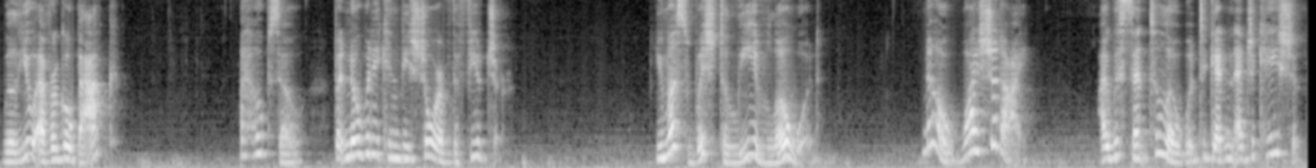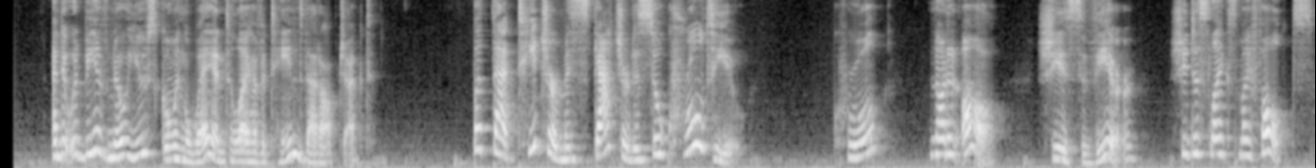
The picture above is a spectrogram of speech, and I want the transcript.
Will you ever go back? I hope so, but nobody can be sure of the future. You must wish to leave Lowood. No, why should I? I was sent to Lowood to get an education, and it would be of no use going away until I have attained that object. But that teacher, Miss Scatcherd, is so cruel to you. Cruel? Not at all. She is severe. She dislikes my faults.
